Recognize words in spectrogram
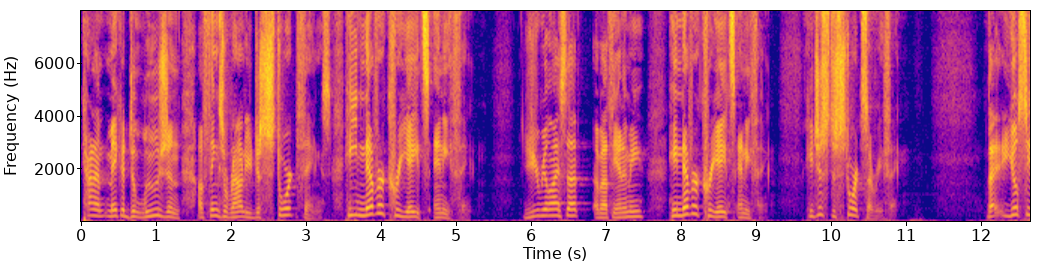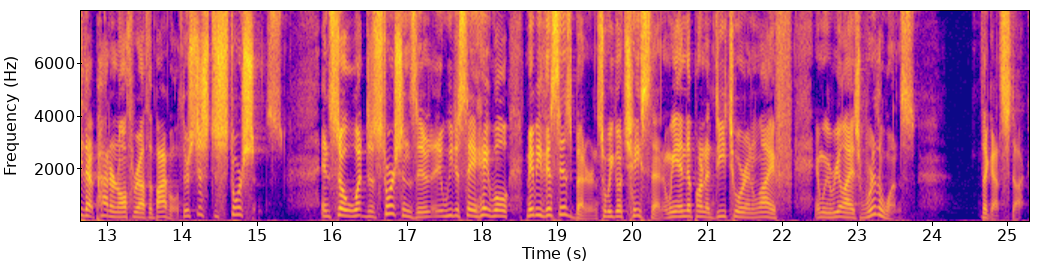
kind of make a delusion of things around you, distort things. He never creates anything. Do you realize that about the enemy? He never creates anything, he just distorts everything. That, you'll see that pattern all throughout the Bible. There's just distortions. And so, what distortions is, we just say, hey, well, maybe this is better. And so we go chase that. And we end up on a detour in life and we realize we're the ones that got stuck.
